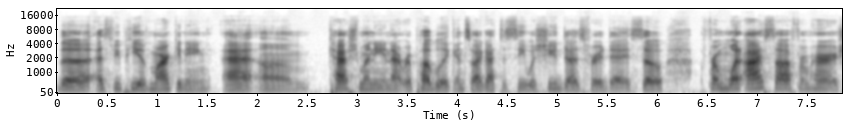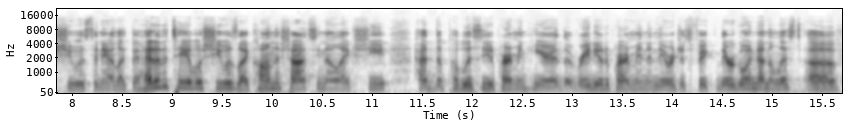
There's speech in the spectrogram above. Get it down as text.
the SVP of marketing at um, Cash Money and at Republic, and so I got to see what she does for a day. So from what I saw from her, she was sitting at like the head of the table. She was like calling the shots. You know, like she had the publicity department here, the radio department, and they were just fi- they were going down the list of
